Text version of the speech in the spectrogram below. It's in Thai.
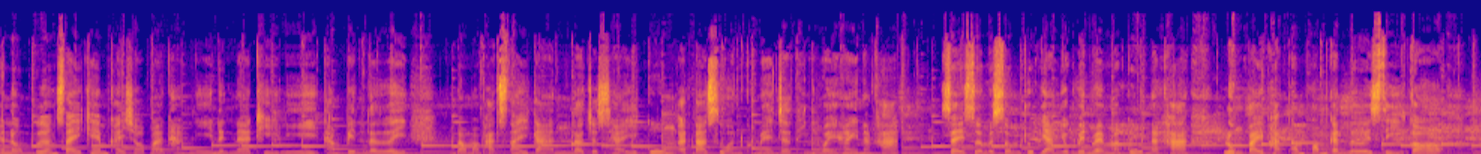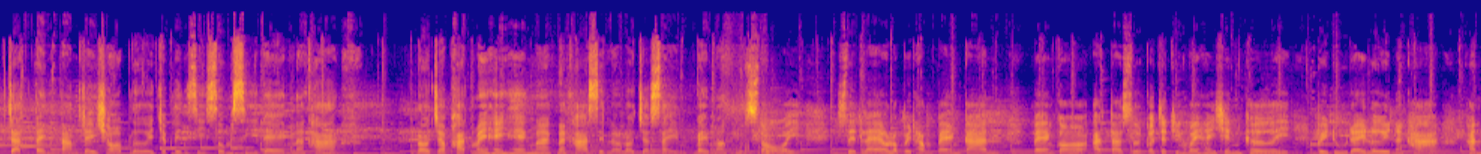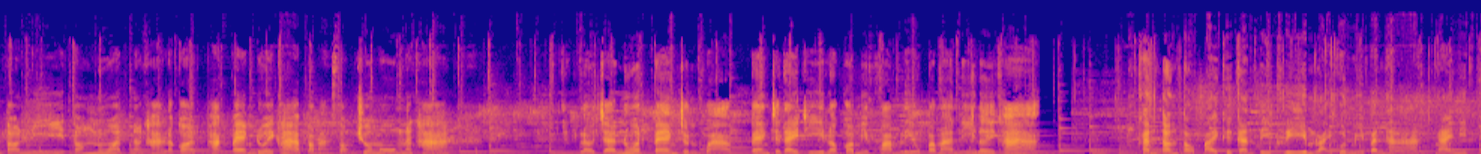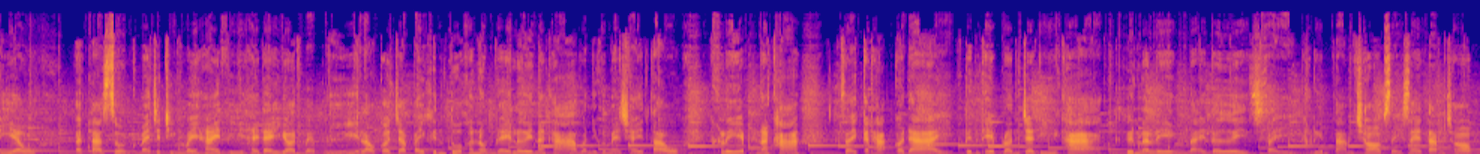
ขนมเบื้องไส้เค็มใครชอบมาทางนี้1นาทีนี้ทำเป็นเลย เรามาผัดไส้กัน เราจะใช้กุ้งอัตราส่วนคุณแม่จะทิ้งไว้ให้นะคะ ใส่ส่วนผสมทุกอย่างยกเว้นแวมมะกรูดนะคะ ลงไปผัดพร้อมๆกันเลย สีก็จัดแต่งตามใจชอบเลย จะเป็นสีส้มสีแดงนะคะ เราจะผัดไม่ให้แห้งมากนะคะ เสร็จแล้วเราจะใส่ใบมะกรูดซอย เสร็จแล้วเราไปทำแป้งกัน แป้งก็อัตราส่วนก็จะทิ้งไว้ให้เช่นเคย ไปดูได้เลยนะคะ ขั้นตอนนี้ต้องนวดนะคะ แล้วก็พักแป้งด้วยค่ะ ประมาณ 2 ชั่วโมงนะคะ เราจะนวดแป้งจนกว่าแป้งจะได้ที่แล้วก็มีความเหลวประมาณนี้เลยค่ะขั้นตอนต่อไปคือการตีครีม หลายคนมีปัญหาง่ายนิดเดียว อัตราส่วนคุณแม่จะทิ้งไว้ให้ตีให้ได้ยอดแบบนี้ เราก็จะไปขึ้นตัวขนมได้เลยนะคะ วันนี้คุณแม่ใช้เตาเครปนะคะ ใส่กระทะก็ได้ เป็นเทฟลอนจะดีค่ะ ขึ้นละเลงได้เลย ใส่ครีมตามชอบ ใส่ไส้ตามชอบ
